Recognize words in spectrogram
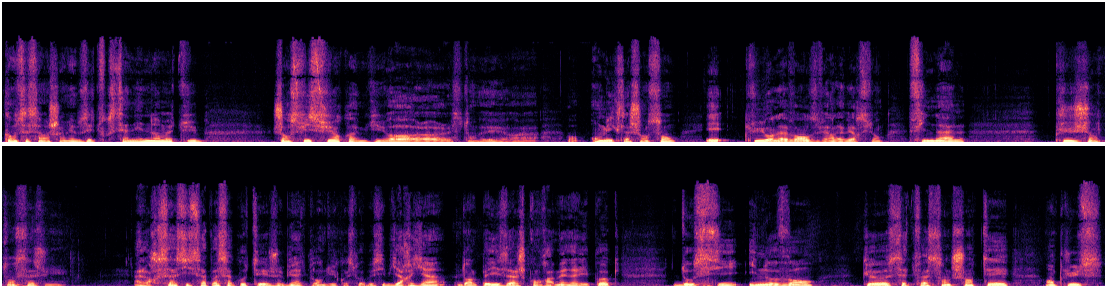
Comment ça, ça marchera Mais vous êtes fous, c'est un énorme tube. J'en suis sûr, quoi. Il me dit, oh, laisse tomber. Voilà. Bon, on mixe la chanson. Et plus on avance vers la version finale, plus j'entends ça, je dis, alors ça, si ça passe à côté, je veux bien être pendu, quoi. C'est pas possible. Il y a rien dans le paysage qu'on ramène à l'époque d'aussi innovant que cette façon de chanter, en plus,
